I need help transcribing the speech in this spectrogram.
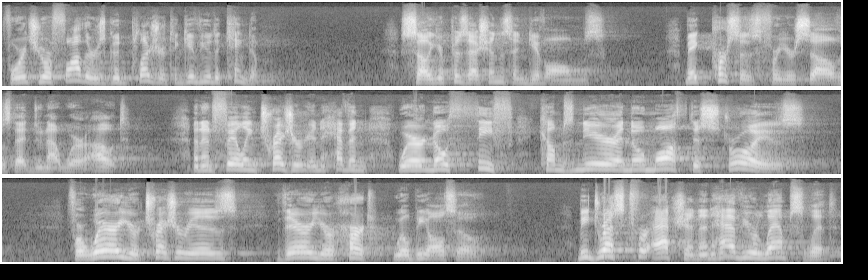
for it's your Father's good pleasure to give you the kingdom. Sell your possessions and give alms. Make purses for yourselves that do not wear out, an unfailing treasure in heaven where no thief comes near and no moth destroys. For where your treasure is, there your heart will be also. Be dressed for action and have your lamps lit.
